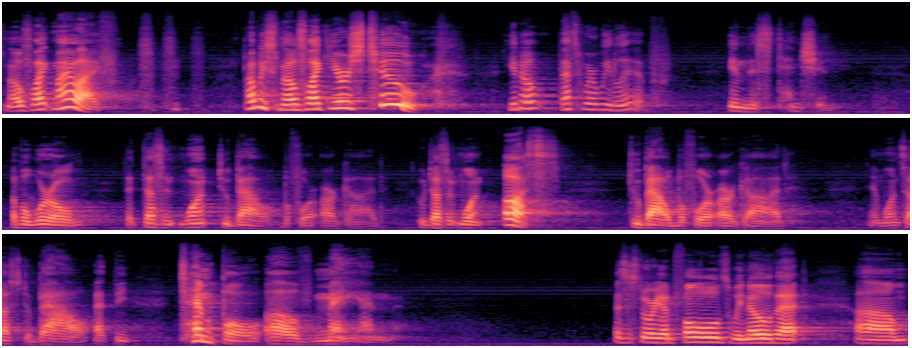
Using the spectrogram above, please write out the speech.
smells like my life. Probably smells like yours too. You know, that's where we live in this tension of a world that doesn't want to bow before our God, who doesn't want us to bow before our God, and wants us to bow at the temple of man. As the story unfolds, we know that, um,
